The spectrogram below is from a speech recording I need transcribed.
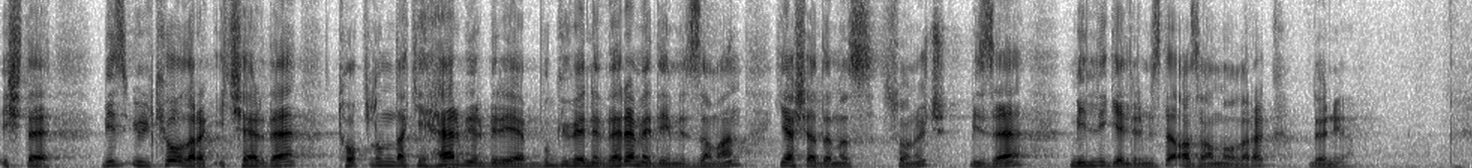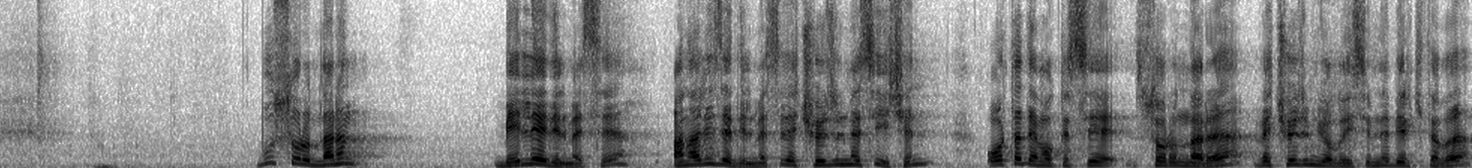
işte biz ülke olarak içeride toplumdaki her bir bireye bu güveni veremediğimiz zaman yaşadığımız sonuç bize milli gelirimizde azalma olarak dönüyor. Bu sorunların belli edilmesi, analiz edilmesi ve çözülmesi için Orta Demokrasi Sorunları ve Çözüm Yolu isimli bir kitabı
